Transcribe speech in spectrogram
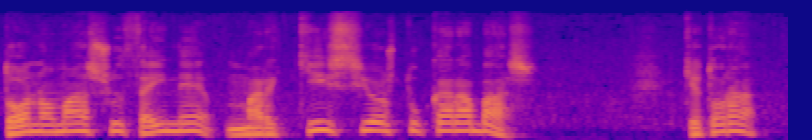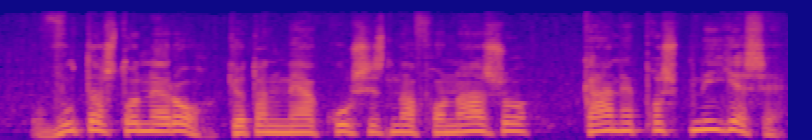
το όνομά σου θα είναι Μαρκίσιος του Καραμπάς. Και τώρα βούτα στο νερό και όταν με ακούσεις να φωνάζω, κάνε πως πνίγεσαι».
